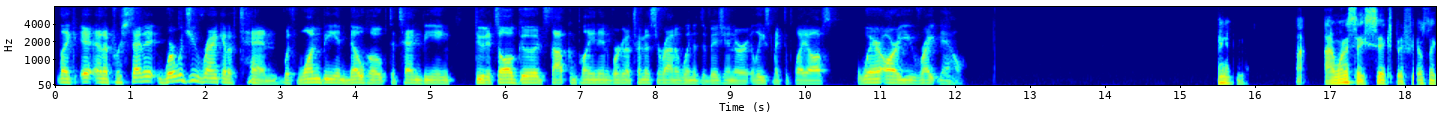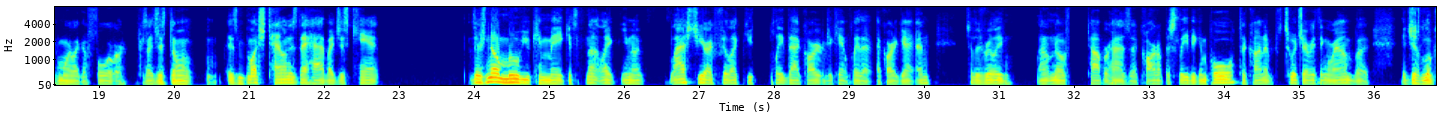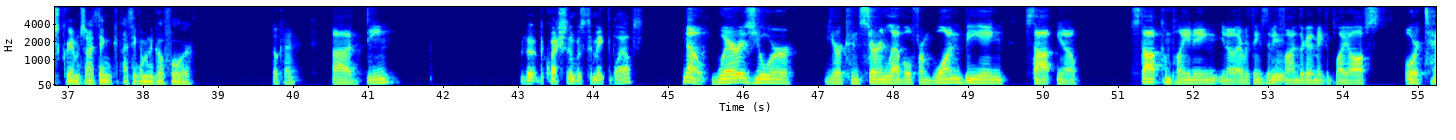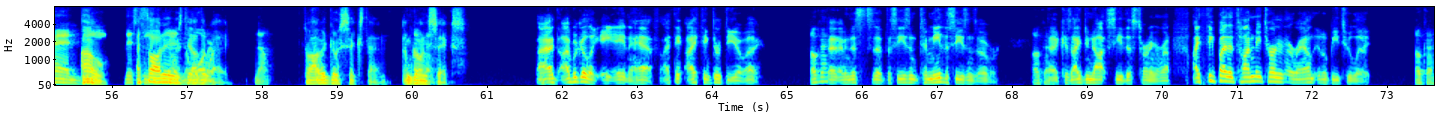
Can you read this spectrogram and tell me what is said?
like at a percentage where would you rank out of 10 with one being no hope to 10 being dude it's all good stop complaining we're going to turn this around and win the division or at least make the playoffs. Where are you right now? Man, I, I want to say six, but it feels like more like a four because I just don't. As much talent as they have, I just can't. There's no move you can make. It's not like you know. Last year, I feel like you played that card, you can't play that, that card again. So there's really, I don't know if Topper has a card up his sleeve he can pull to kind of switch everything around, but it just looks grim. So I think I think I'm gonna go four. okay uh dean The the question was to make the playoffs. No, where is your your concern level from one being stop, you know, stop complaining, you know, everything's gonna be Hmm. fine, they're gonna make the playoffs, or ten being Oh, this I thought it was in the other way. No. So I would go six then. I'm going Okay. six. I I would go like eight, eight and a half. I think I think they're DOA. Okay. That, I mean, this is the, the season. To me, the season's over Okay. because I do not see this turning around. I think by the time they turn it around, it'll be too late. Okay.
